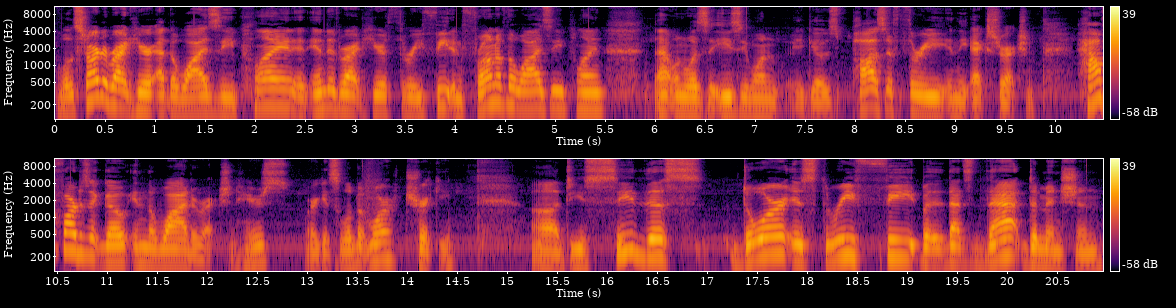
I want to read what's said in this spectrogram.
Well, it started right here at the YZ plane. It ended right here three feet in front of the YZ plane. That one was the easy one. It goes positive 3 in the x direction. How far does it go in the y direction? Here's where it gets a little bit more tricky. Uh, do you see this door is 3 feet, but that's that dimension.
